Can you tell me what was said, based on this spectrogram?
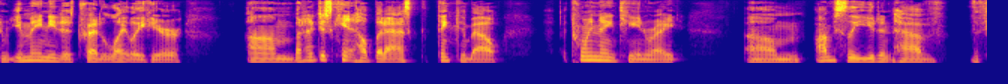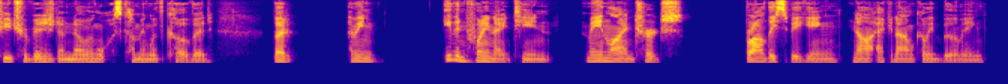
and you may need to tread lightly here, um, but I just can't help but ask, thinking about 2019, right? Um, obviously, you didn't have the future vision of knowing what was coming with COVID. But I mean, even 2019, mainline church, broadly speaking, not economically booming.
